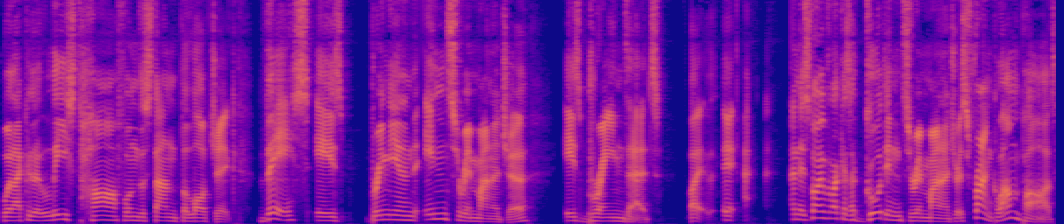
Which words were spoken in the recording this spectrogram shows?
but I could at least half understand the logic. This is bringing in an interim manager is brain dead. Like, it, and it's not even like it's a good interim manager. It's Frank Lampard,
